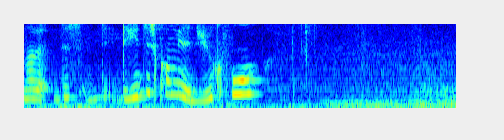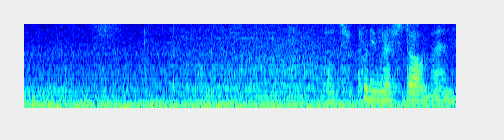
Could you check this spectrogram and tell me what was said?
not a, this, did he just call me a juke fool? That's pretty messed up, man.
